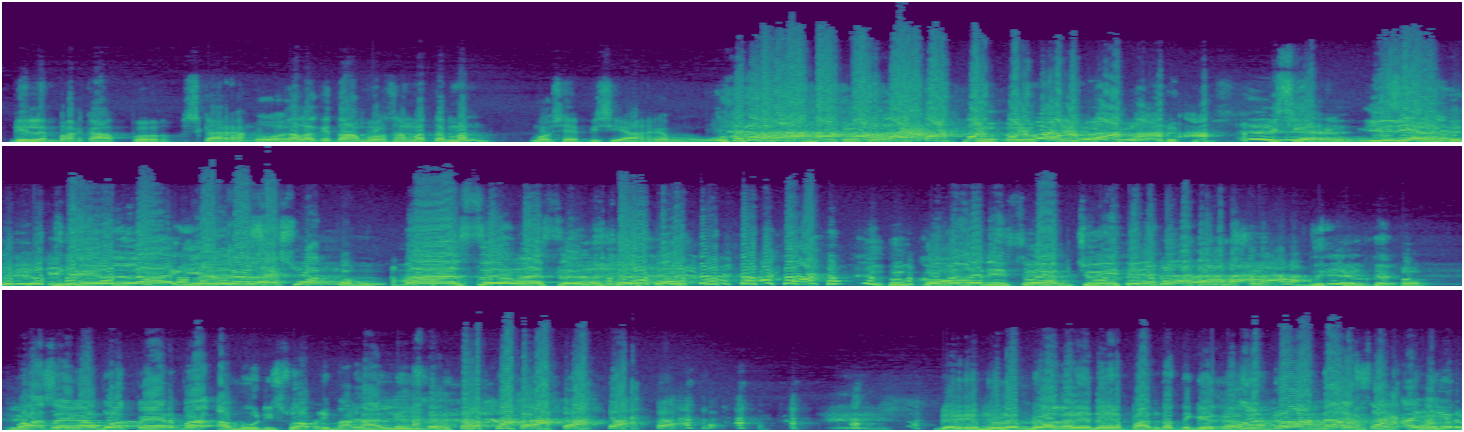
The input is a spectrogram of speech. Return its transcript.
dilempar kapur. Sekarang kalau kita ngobrol sama teman, mau saya PCR kamu. PCR kamu. Gila, gila, saya swab kamu. Masuk, masuk. Hukumannya di swab, cuy. Pak, saya nggak buat PR, Pak. Kamu di swab lima kali. dari mulut dua kali, dari pantat tiga kali. Waduh, anal swab anjir.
